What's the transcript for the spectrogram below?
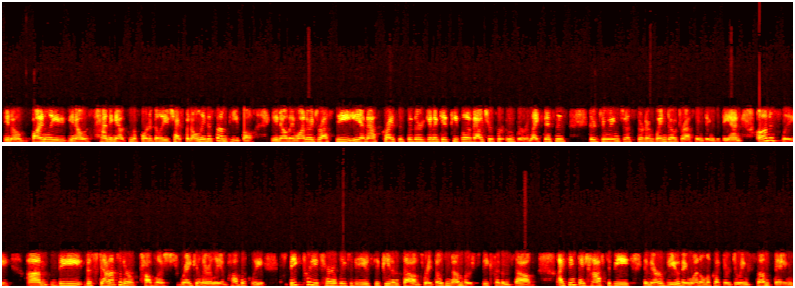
you know, finally, you know, handing out some affordability checks, but only to some people. You know, they want to address the EMS crisis, so they're going to give people a voucher for Uber. Like this is they're doing just sort of window dressing things at the end. Honestly, um, the the stats that are published regularly and publicly speak pretty terribly to the UCP themselves, right? Those numbers speak for themselves. I think they have to be, in their view, they want to look like they're doing something,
